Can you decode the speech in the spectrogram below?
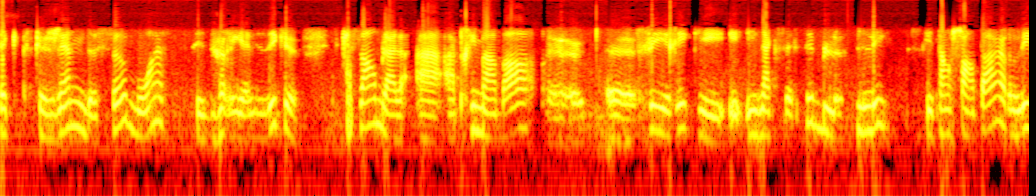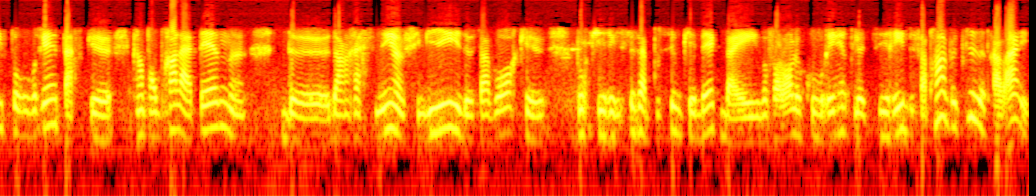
Ce que j'aime de ça moi c'est de réaliser que ce qui semble à, à, à prime abord euh, euh, féerique et, et inaccessible l'est qui est enchanteur l'est pour vrai parce que quand on prend la peine de d'enraciner un figuier et de savoir que pour qu'il réussisse à pousser au Québec, ben il va falloir le couvrir, puis le tirer, ça prend un peu plus de travail.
